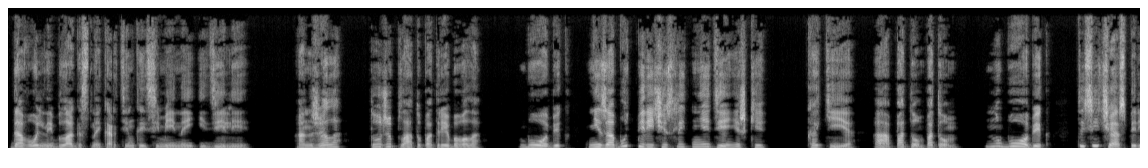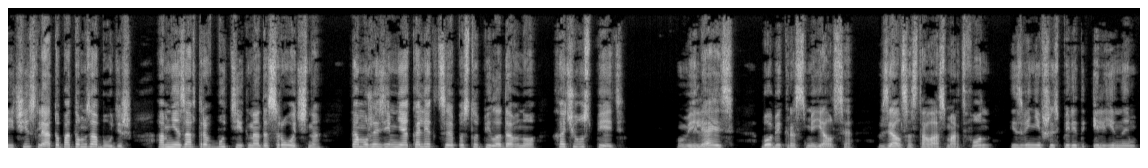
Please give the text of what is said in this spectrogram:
довольный благостной картинкой семейной идиллии. Анжела тут же плату потребовала. «Бобик, не забудь перечислить мне денежки». «Какие? А, потом, потом». «Ну, Бобик, ты сейчас перечисли, а то потом забудешь. А мне завтра в бутик надо срочно. Там уже зимняя коллекция поступила давно. Хочу успеть». Умиляясь, Бобик рассмеялся, взял со стола смартфон, извинившись перед Ильиным,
